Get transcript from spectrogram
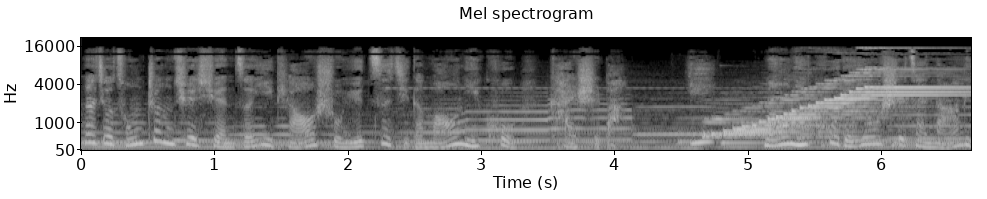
那就从正确选择一条属于自己的毛呢裤开始吧。一、毛呢裤的优势在哪里？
